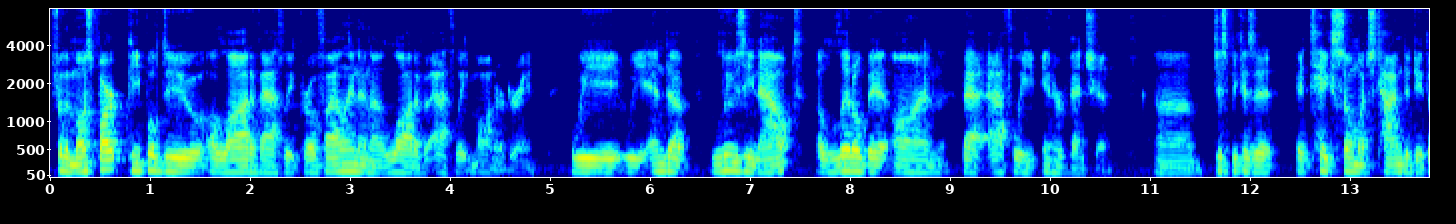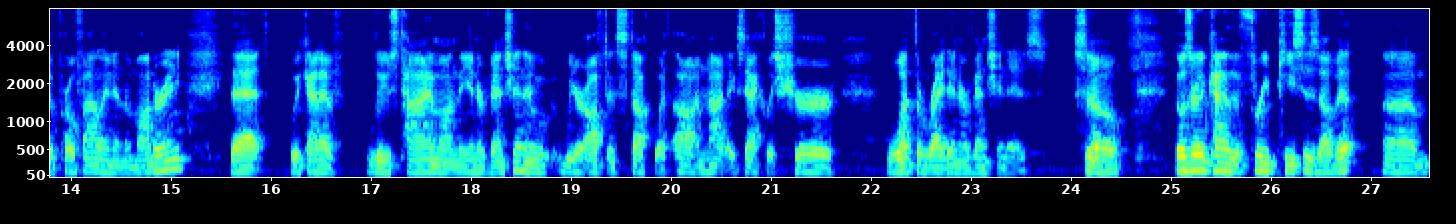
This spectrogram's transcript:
for the most part, people do a lot of athlete profiling and a lot of athlete monitoring. We we end up losing out a little bit on that athlete intervention, um, just because it it takes so much time to do the profiling and the monitoring that we kind of lose time on the intervention and we are often stuck with oh i'm not exactly sure what the right intervention is. So those are kind of the three pieces of it um,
